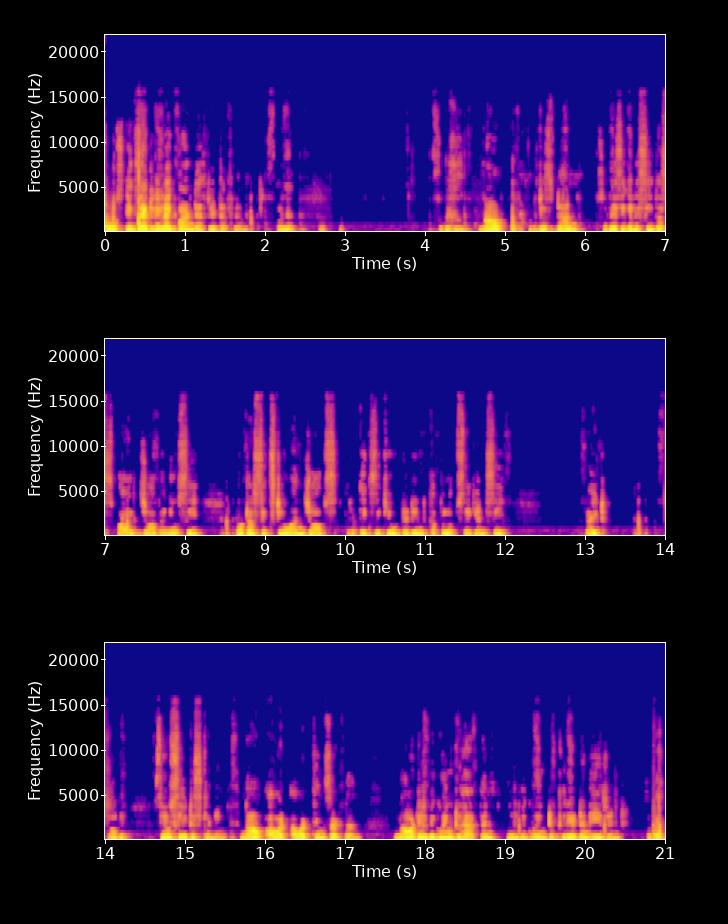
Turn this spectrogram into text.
rows exactly like pandas data frame okay? So this is now it is done. So basically see the spark job and you see total 61 jobs executed in couple of seconds see? Right? Okay. So you see it is coming. Now our our things are done. Now what will be going to happen? We'll be going to create an agent okay?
